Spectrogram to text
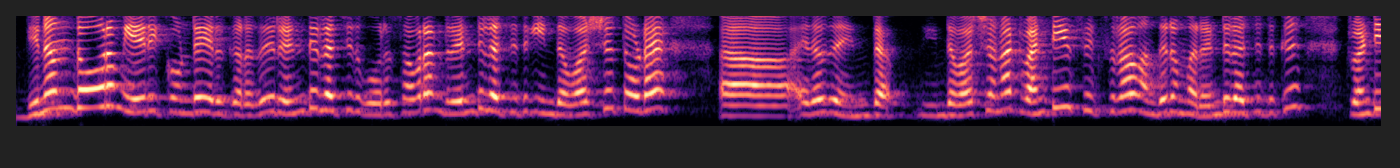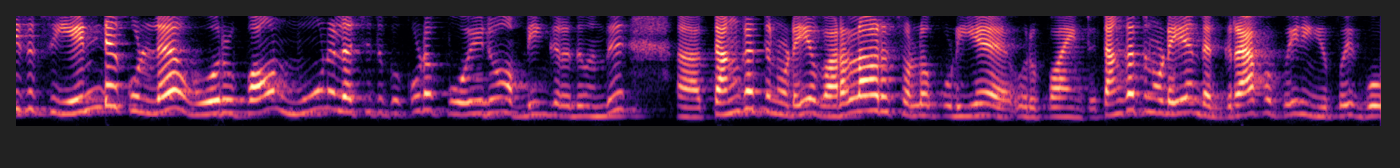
தினந்தோறும் ஏறிக்கொண்டே இருக்கிறது. ரெண்டு லட்சத்துக்கு ஒரு சவரன் ரெண்டு லட்சத்துக்கு இந்த வருஷத்தோட ஏதாவது இந்த இந்த வருஷம்னா டுவெண்ட்டி சிக்ஸில் வந்து நம்ம ரெண்டு லட்சத்துக்கு டுவெண்ட்டி சிக்ஸ் எண்டுக்குள்ளே ஒரு பவுன் மூணு லட்சத்துக்கு கூட போயிடும் அப்படிங்கிறது வந்து தங்கத்தினுடைய வரலாறு சொல்லக்கூடிய ஒரு பாயிண்ட் தங்கத்தினுடைய அந்த கிராஃபை போய் நீங்கள் போய் கோ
